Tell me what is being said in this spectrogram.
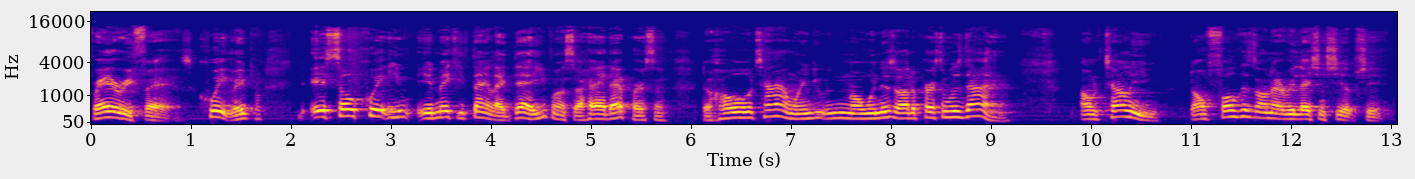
Very fast, quickly it's so quick. You it make you think like that. You must have had that person the whole time when you you know when this other person was dying. I'm telling you, don't focus on that relationship shit.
